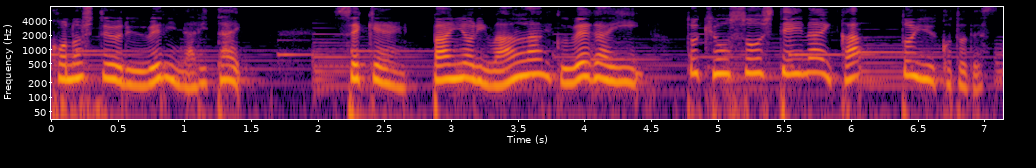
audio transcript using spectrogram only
この人より上になりたい。世間一般よりワンランク上がいいと競争していないか？ということです。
